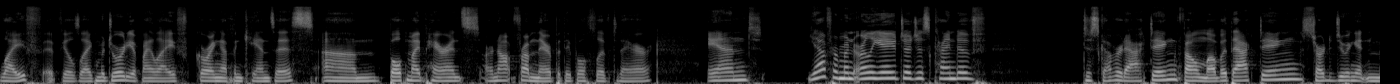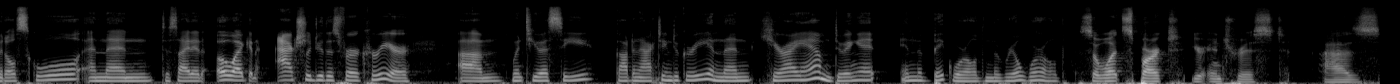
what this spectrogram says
life, it feels like, majority of my life growing up in Kansas. Um, both my parents are not from there, but they both lived there. And yeah, from an early age, I just kind of discovered acting, fell in love with acting, started doing it in middle school, and then decided, oh, I can actually do this for a career. Um, went to USC, got an acting degree, and then here I am doing it in the big world, in the real world. So, what sparked your interest as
